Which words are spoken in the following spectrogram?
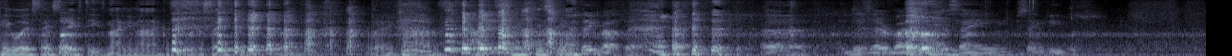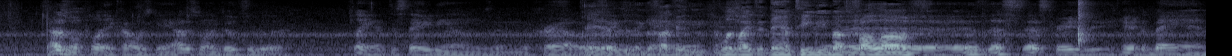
Yeah. He would say The safety's 99 because he was a safety. but, but it kind of, I didn't think about that. Uh, just everybody the same same people. I just want to play a college game. I just want to go to the playing at the stadiums and the crowd Yeah, the the fucking look like the damn TV about to fall off. Yeah, that's that's crazy. Hearing the band.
